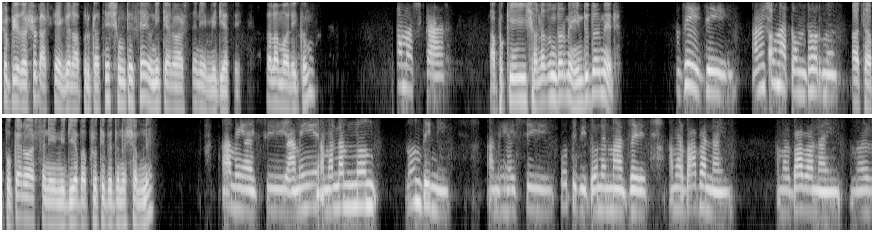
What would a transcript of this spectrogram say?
সুপ্রিয় দর্শক আজকে একজন আপুর কাছে শুনতে চাই। উনি কেন আসছেন এই মিডিয়াতে? সালাম আলাইকুম। নমস্কার। আপু কি সনাতন ধর্মে হিন্দু ধর্মের? জি জি। আমি সনাতন ধর্ম। আচ্ছা আপু কেন আসছেন এই মিডিয়া বা প্রতিবেদনের সামনে? আমি আইছি আমি আমার নাম নন- নন্দিনী। আমি আইছি প্রতিবেদনের মাঝে। আমার বাবা নাই। আমার বাবা নাই। আমার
